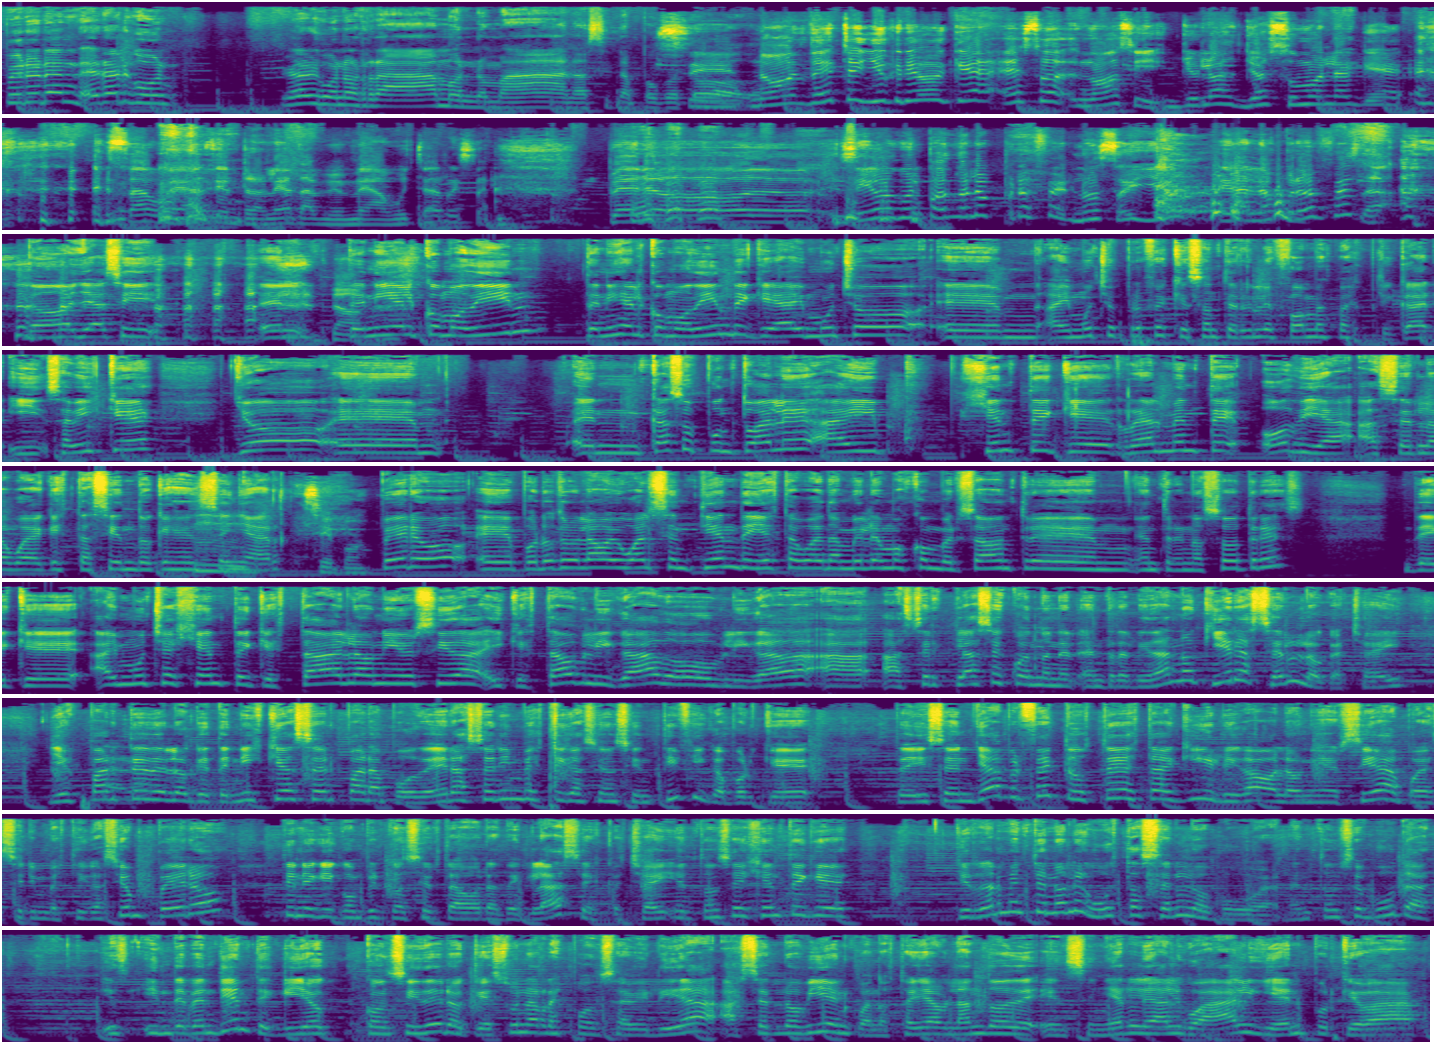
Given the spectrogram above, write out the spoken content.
Pero eran, era algún, eran algunos ramos nomás, no así tampoco Sí. todo. No, de hecho yo creo que eso, no, sí, yo lo, yo asumo la que esa weá, sí, en realidad también me da mucha risa. Pero sigo culpando a los profes, no soy yo, eran los profes. Ah. No, ya sí. El- No. Tenía el comodín, tenía el comodín de que hay mucho, eh, hay muchos profes que son terribles fomes para explicar. Y ¿sabéis qué? Yo, eh, en casos puntuales, hay gente que realmente odia hacer la weá que está haciendo, que es enseñar. sí, po. Pero eh, por otro lado, igual se entiende, y esta weá también lo hemos conversado entre, entre nosotros, de que hay mucha gente que está en la universidad y que está obligado o obligada a, a hacer clases cuando en, en realidad no quiere hacerlo, ¿cachai? Y es parte de lo que tenéis que hacer para poder hacer investigación científica, porque te dicen, ya, perfecto, usted está aquí ligado a la universidad, puede hacer investigación, pero tiene que cumplir con ciertas horas de clases, ¿cachai? Entonces hay gente que, que realmente no le gusta hacerlo, pues. Entonces, puta, independiente que yo considero que es una responsabilidad hacerlo bien cuando estoy hablando de enseñarle algo a alguien porque va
